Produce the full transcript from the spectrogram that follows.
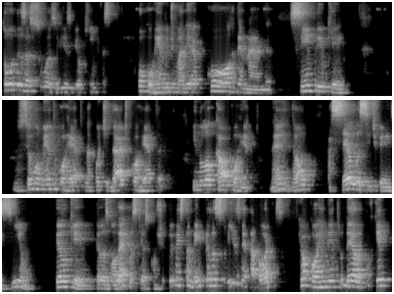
todas as suas vias bioquímicas ocorrendo de maneira coordenada. Sempre o que? No seu momento correto, na quantidade correta e no local correto. Né? Então, as células se diferenciam pelo quê? Pelas moléculas que as constituem, mas também pelas vias metabólicas que ocorrem dentro dela, porque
